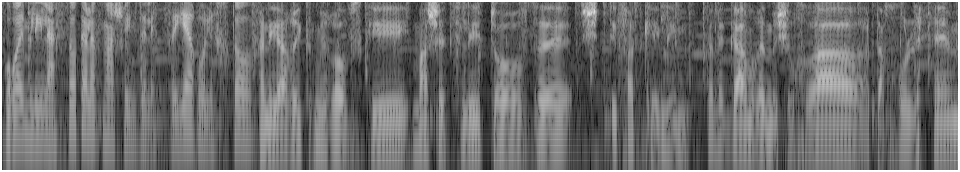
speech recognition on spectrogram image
גורם לי לעשות עליו משהו, אם זה לצייר או לכתוב. אני אריק מירובסקי, מה שאצלי טוב זה שטיפת כלים. אתה לגמרי משוחרר, אתה חולם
